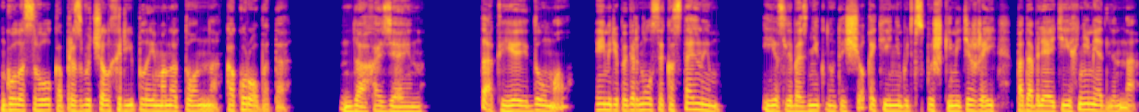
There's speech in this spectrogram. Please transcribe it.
Голос волка прозвучал хрипло и монотонно, как у робота. «Да, хозяин». «Так я и думал». Эмери повернулся к остальным. Если возникнут еще какие-нибудь вспышки мятежей, подавляйте их немедленно.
